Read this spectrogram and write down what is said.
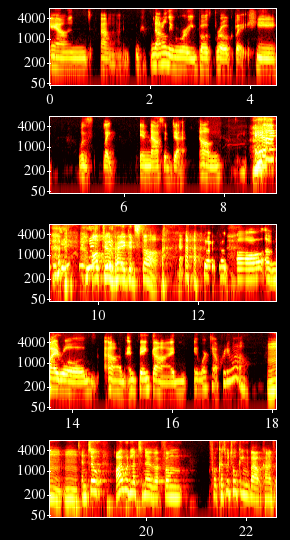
and um, not only were we both broke, but he was like in massive debt. Um, and off to a very good start. so I broke all of my rules, um, and thank God it worked out pretty well. Mm-hmm. And so I would love to know that from because we're talking about kind of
